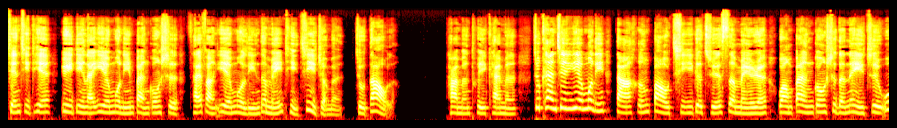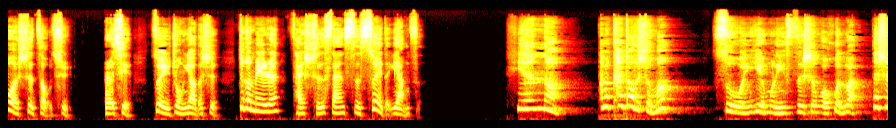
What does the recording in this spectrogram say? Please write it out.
前几天预定来叶慕林办公室采访叶慕林的媒体记者们就到了，他们推开门就看见叶慕林打横抱起一个绝色美人往办公室的内置卧室走去，而且最重要的是，这个美人才十三四岁的样子。天哪，他们看到了什么？素闻叶慕林私生活混乱，但是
